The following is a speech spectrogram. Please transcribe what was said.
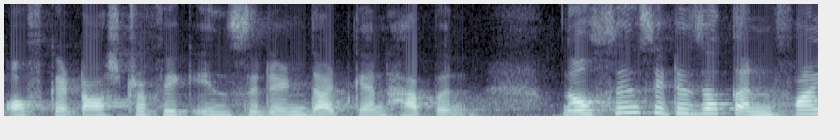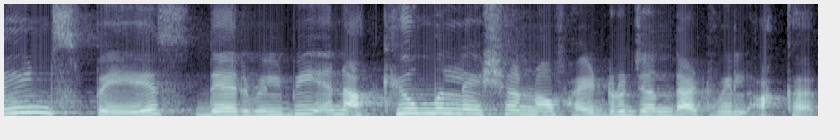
of catastrophic incident that can happen. Now since it is a confined space there will be an accumulation of hydrogen that will occur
